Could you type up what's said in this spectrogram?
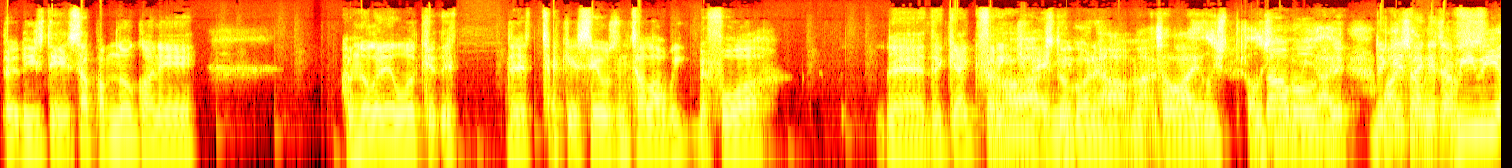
put these dates up, I'm not going to, I'm not going to look at the the ticket sales until a week before the the gig for no, each that's venue. not going to happen. That's a lie. At least, at least no, well, the, the good thing is I've, we, we,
